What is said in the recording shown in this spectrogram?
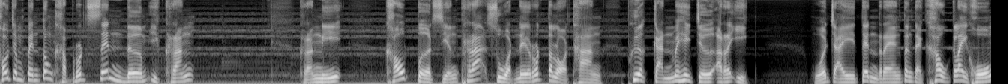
เขาจำเป็นต้องขับรถเส้นเดิมอีกครั้ง ครั้งนี้เขาเปิดเสียงพระสวดในรถตลอดทาง เพื่อกันไม่ให้เจออะไรอีก หัวใจเต้นแรงตั้งแต่เข้าใกล้โค้ง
